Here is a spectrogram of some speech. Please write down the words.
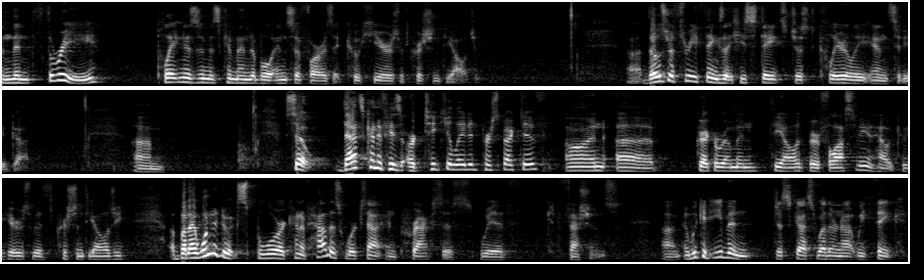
And then, three, Platonism is commendable insofar as it coheres with Christian theology. Uh, those are three things that he states just clearly in City of God. Um, so that's kind of his articulated perspective on uh, Greco-Roman theology or philosophy and how it coheres with Christian theology. Uh, but I wanted to explore kind of how this works out in praxis with confessions. Um, and we could even discuss whether or not we think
